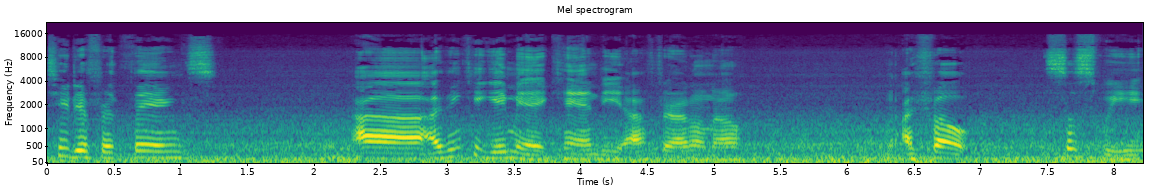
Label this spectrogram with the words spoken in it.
two different things. Uh, I think he gave me a candy after. I don't know. I felt so sweet.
